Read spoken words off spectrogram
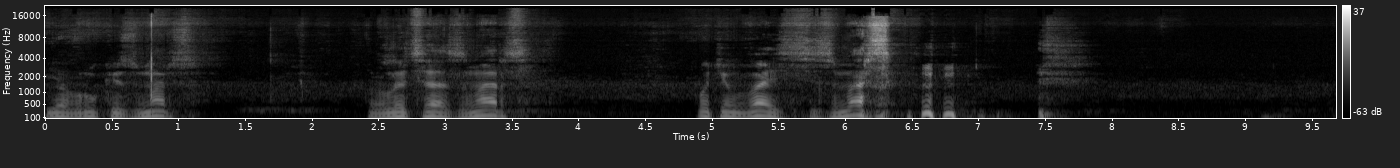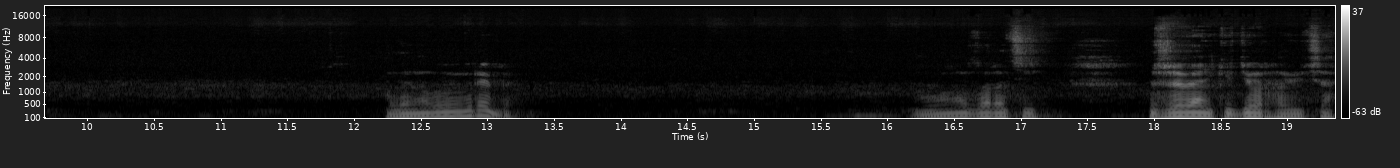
Я в руки змерз. В лице змерз. Потім весь змерз. Але наловив риби. О, зараз ці живенькі дергаються.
